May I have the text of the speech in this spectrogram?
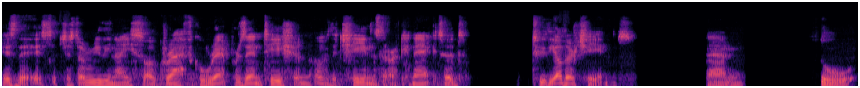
is that it's just a really nice sort of graphical representation of the chains that are connected to the other chains. Um, so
